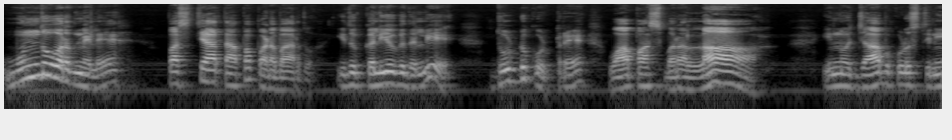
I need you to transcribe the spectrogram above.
ಮುಂದುವರೆದ ಮೇಲೆ ಪಶ್ಚಾತ್ತಾಪ ಪಡಬಾರ್ದು. ಇದು ಕಲಿಯುಗದಲ್ಲಿ ದುಡ್ಡು ಕೊಟ್ಟರೆ ವಾಪಸ್ ಬರಲ್ಲ. ಇನ್ನು ಜಾಬ್ ಕೊಡಿಸ್ತೀನಿ,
